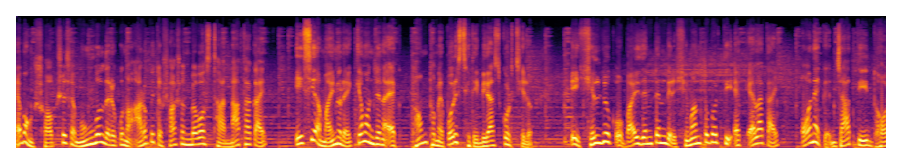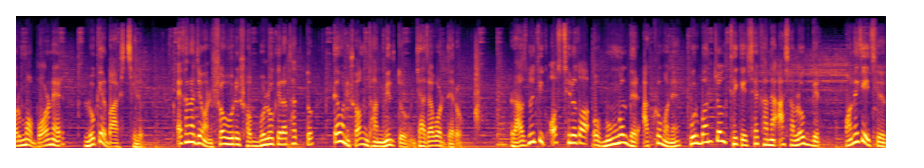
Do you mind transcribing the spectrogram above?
এবং সবশেষে মঙ্গলদের কোনো আরোপিত শাসন ব্যবস্থা না থাকায় এশিয়া মাইনরে কেমন যেন এক থমথমে পরিস্থিতি বিরাজ করছিল। এই সেলজুক ও বাইজেন্টাইনদের সীমান্তবর্তী এক এলাকায় অনেক জাতি, ধর্ম, বর্ণের লোকের বাস ছিল। এখানে যেমন শহরে সভ্য লোকেরা থাকতো, তেমনি সন্ধান মিলত যাযাবরদেরও। রাজনৈতিক অস্থিরতা ও মঙ্গলদের আক্রমণে পূর্বাঞ্চল থেকে সেখানে আসা লোকদের অনেকেই ছিল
